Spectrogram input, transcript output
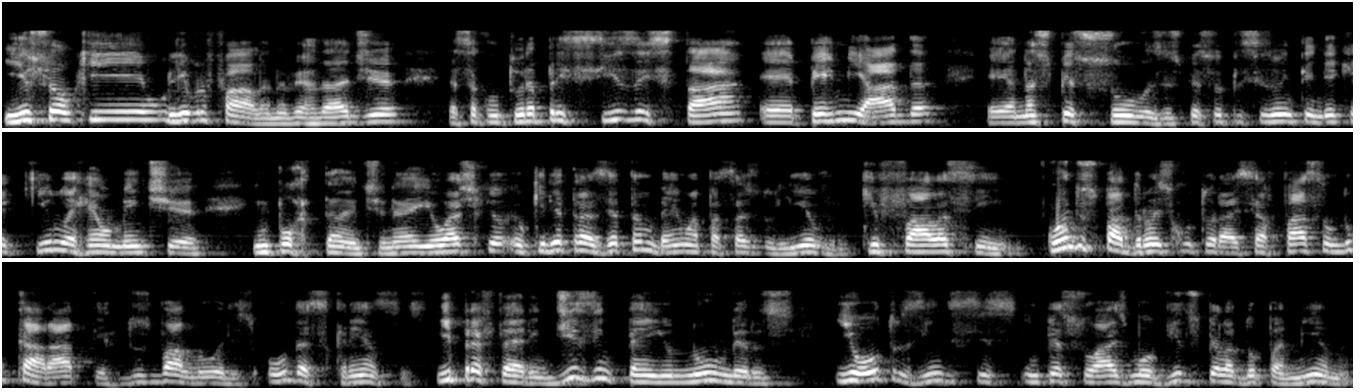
E isso é o que o livro fala. Na verdade, essa cultura precisa estar é, permeada é, nas pessoas. As pessoas precisam entender que aquilo é realmente importante, né? E eu acho que eu, eu queria trazer também uma passagem do livro que fala assim: quando os padrões culturais se afastam do caráter, dos valores ou das crenças e preferem desempenho, números e outros índices impessoais movidos pela dopamina,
